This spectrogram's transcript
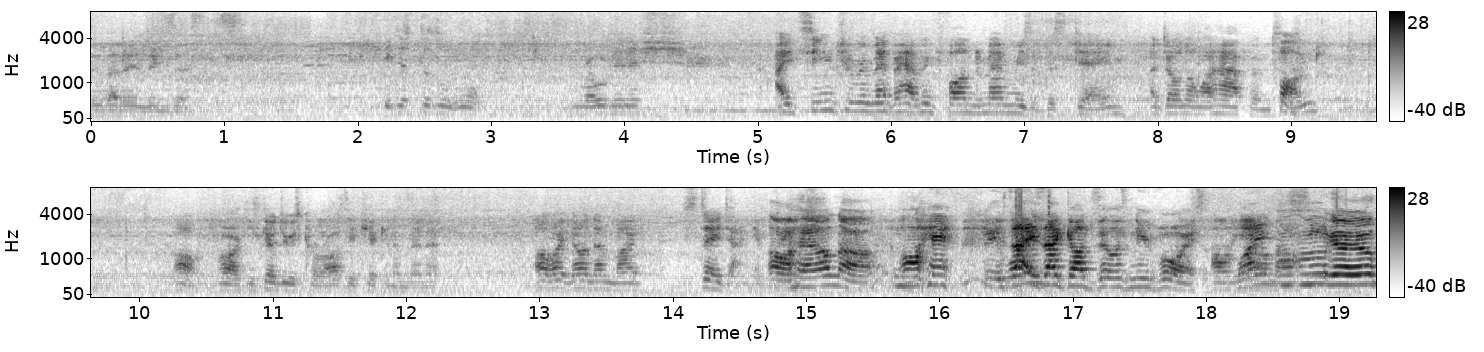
it that it exists? It just doesn't look Rodanish. I seem to remember having fond memories of this game. I don't know what happened. Fond. Oh fuck, he's gonna do his karate kick in a minute. Oh wait, no, never mind. Stay down, you Oh hell no. Oh, hell. Is that, is that Godzilla's new voice? Oh, Why hell is no. he- girl.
